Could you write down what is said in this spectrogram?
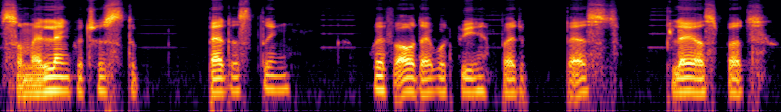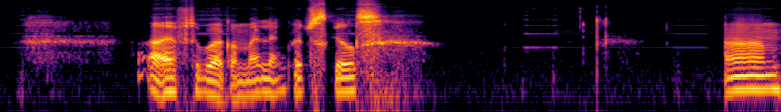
So my language is the baddest thing. Without I would be by the best players, but I have to work on my language skills. Um,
